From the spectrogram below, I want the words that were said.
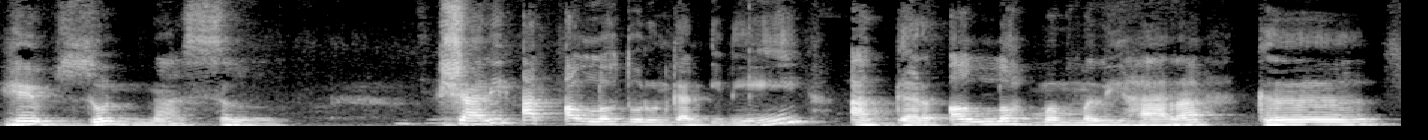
hifzun nasl. Syariat Allah turunkan ini agar Allah memelihara keturunan.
